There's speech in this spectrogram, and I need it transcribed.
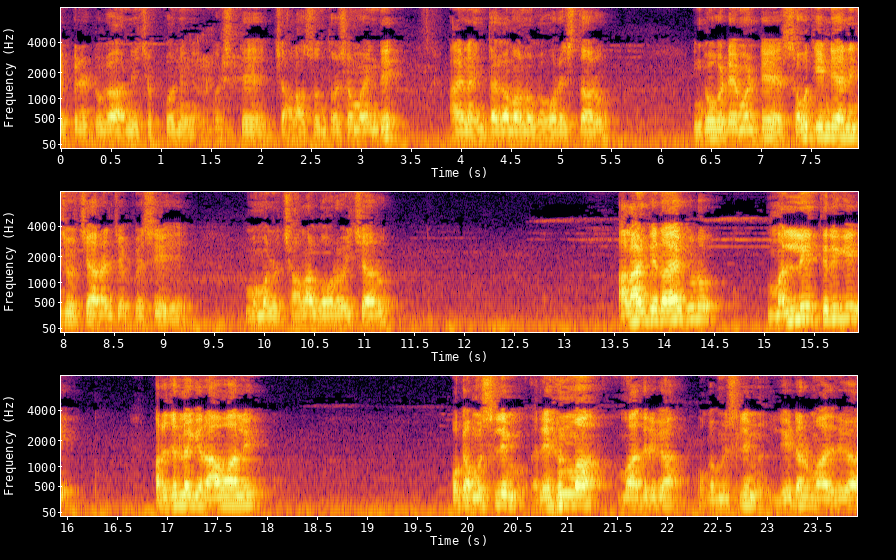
చెప్పినట్టుగా అన్ని చెప్పుకొని వస్తే చాలా సంతోషమైంది. ఆయన ఇంతగా మనం గౌరవిస్తారు. ఇంకొకటి ఏమంటే సౌత్ ఇండియా నుంచి వచ్చారని చెప్పేసి మమ్మల్ని చాలా గౌరవించారు. అలాంటి నాయకుడు మళ్ళీ తిరిగి ప్రజల్లోకి రావాలి. ఒక ముస్లిం రెహున్మా మాదిరిగా ఒక ముస్లిం లీడర్ మాదిరిగా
